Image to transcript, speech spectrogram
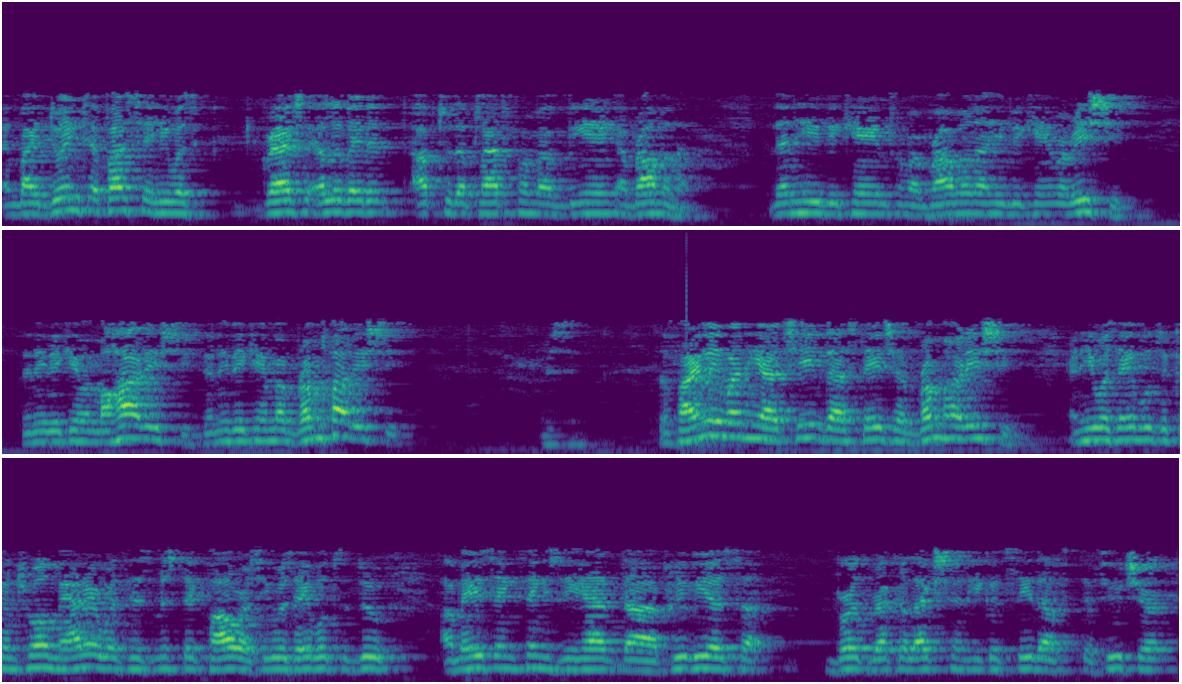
And by doing tapasya, he was gradually elevated up to the platform of being a Brahmana. Then he became, from a Brahmana, he became a rishi. Then he became a Maharishi. Then he became a Brahmarishi. So finally when he achieved the stage of Brahma rishi, and he was able to control matter with his mystic powers. He was able to do amazing things. He had uh, previous uh, birth recollection. He could see the, the future.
